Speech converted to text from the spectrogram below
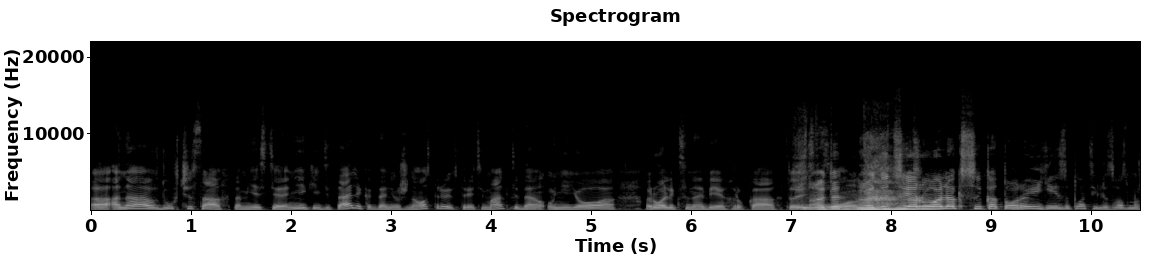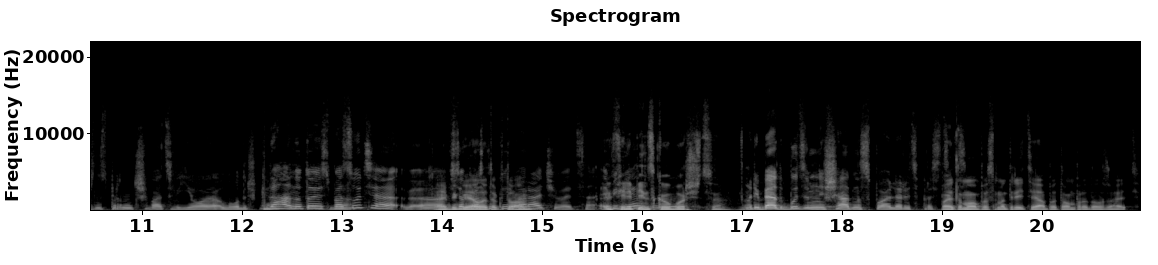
а, она в двух часах, там есть э, некие детали, когда они уже на острове в третьем акте, mm-hmm. да, у нее роликсы на обеих руках, то есть... Ну, это, ну, это те роликсы, которые ей заплатили за возможность переночевать в ее лодочке. Да, ну, то есть, да. по сути, э, все просто это переворачивается. Абигейл, Филиппинская уборщица. Ребят, будем нещадно спойлерить, простите. Поэтому посмотрите, а потом продолжайте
